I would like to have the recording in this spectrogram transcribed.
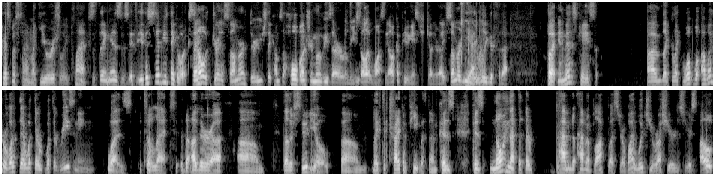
Christmas time like you originally planned? Because the thing is, is if if this if you think about it, because I know during the summer there usually comes a whole bunch of movies that are released all at once. And they all compete against each other. Right? Summer's Yeah. really good for that. But in this case, um, like like what, what I wonder what their what their what the reasoning was to let the other uh, um, the other studio um, like to try to compete with them because because knowing that that they're having having a blockbuster, why would you rush yours yours out?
